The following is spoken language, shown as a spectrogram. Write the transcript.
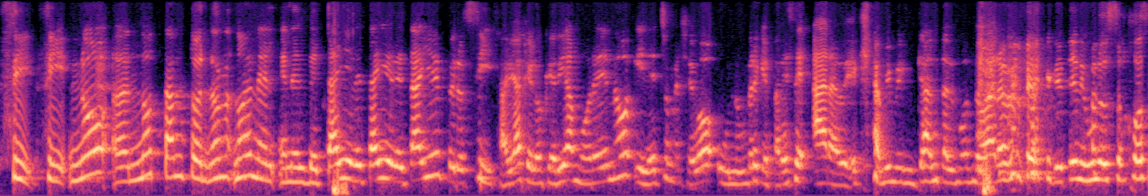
Sí, sí, no, eh, no tanto, no, no en, el, en, el, detalle, detalle, detalle, pero sí, sabía que lo quería moreno y de hecho me llevó un hombre que parece árabe, que a mí me encanta el mundo árabe, que tiene unos ojos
